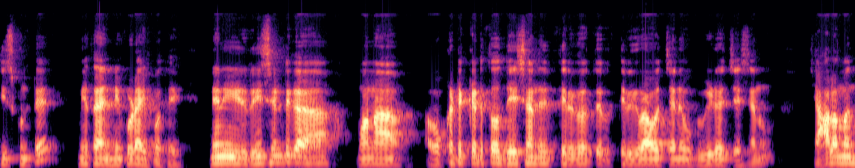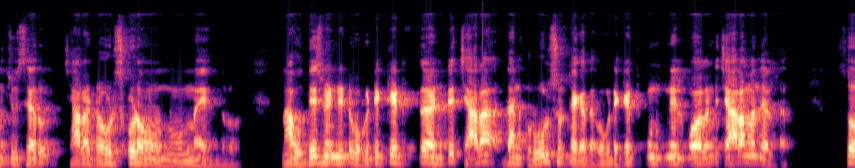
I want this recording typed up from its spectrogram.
తీసుకుంటే మిగతా అన్నీ కూడా అయిపోతాయి. నేను ఈ రీసెంట్గా మొన్న ఒక్క టికెట్తో దేశాన్ని తిరగ తిరిగి రావచ్చని ఒక వీడియో చేశాను. చాలామంది చూశారు చాలా డౌట్స్ కూడా ఉన్నాయి ఇందులో. నా ఉద్దేశం ఏంటంటే ఒక టికెట్ అంటే చాలా దానికి రూల్స్ ఉంటాయి కదా. ఒక టికెట్ కొనుక్కుని వెళ్ళిపోవాలంటే చాలామంది వెళ్తారు. సో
